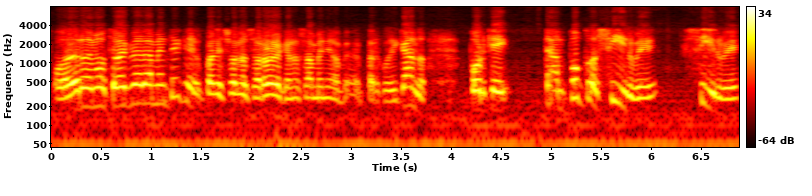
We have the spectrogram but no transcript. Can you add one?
poder demostrar claramente que, cuáles son los errores que nos han venido perjudicando. Porque tampoco sirve, sirve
